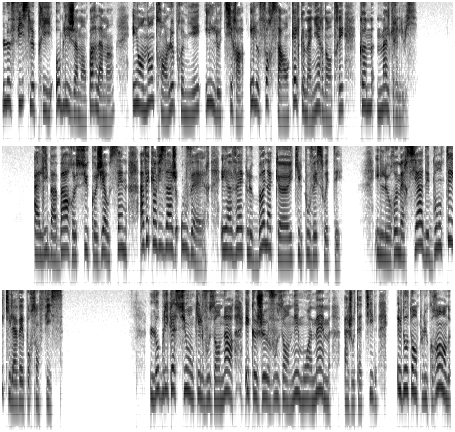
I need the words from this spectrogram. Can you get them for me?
le fils le prit obligeamment par la main, et en entrant le premier, il le tira et le força en quelque manière d'entrer, comme malgré lui. Ali Baba reçut Kojia Hussein avec un visage ouvert et avec le bon accueil qu'il pouvait souhaiter. Il le remercia des bontés qu'il avait pour son fils. L'obligation qu'il vous en a et que je vous en ai moi-même, ajouta-t-il, est d'autant plus grande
